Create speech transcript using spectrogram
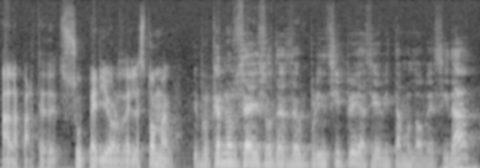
a la parte de- superior del estómago. ¿Y por qué no se hizo desde un principio y así evitamos la obesidad?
